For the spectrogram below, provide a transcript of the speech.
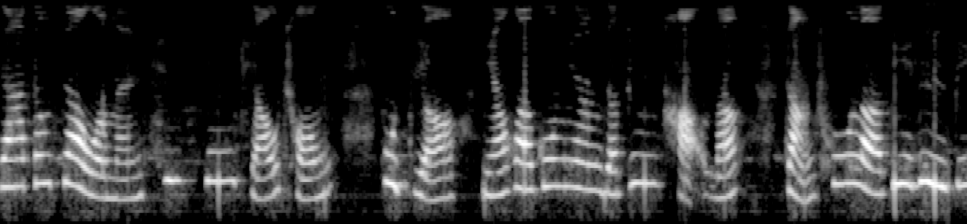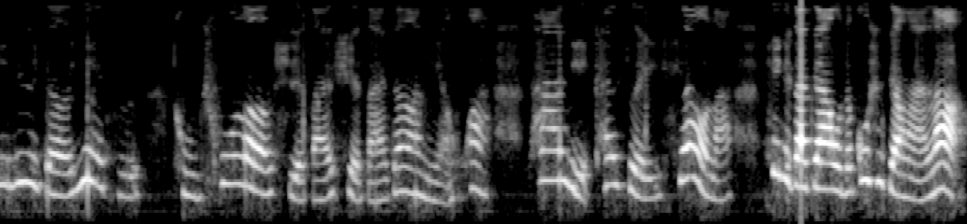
家都叫我们七星瓢虫。”不久。棉花姑娘的病好了，长出了碧绿碧绿的叶子，吐出了雪白雪白的棉花，她咧开嘴笑了。谢谢大家，我的故事讲完了。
